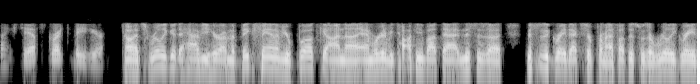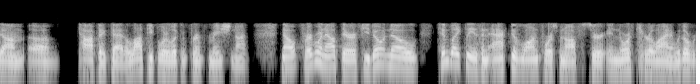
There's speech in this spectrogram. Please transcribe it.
Thanks, Jeff. It's great to be here. Oh, it's really good to have you here. I'm a big fan of your book on, uh, and we're going to be talking about that. And this is a, this is a great excerpt from it. I thought this was a really great, um, um, topic that a lot of people are looking for information on. Now, for everyone out there, if you don't know, Tim Blakely is an active law enforcement officer in North Carolina with over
